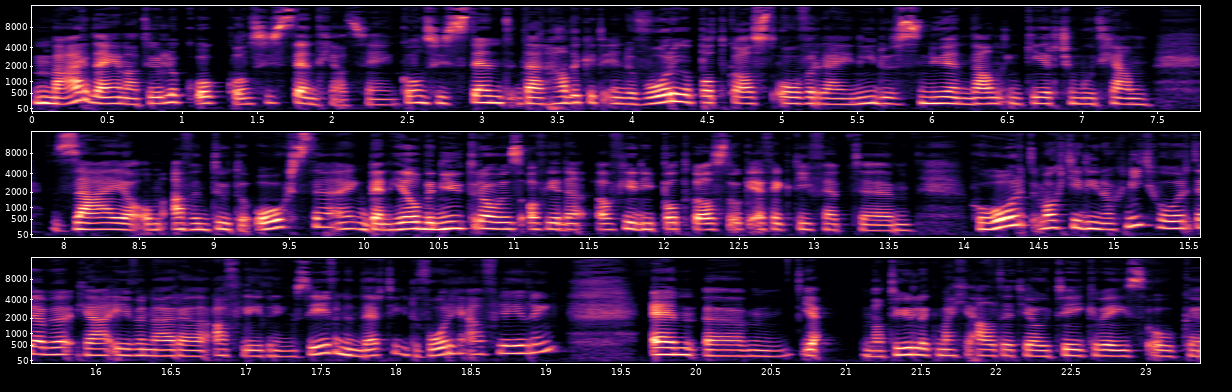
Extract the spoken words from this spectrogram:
maar dat je natuurlijk ook consistent gaat zijn. Consistent, daar had ik het in de vorige podcast over, dat je niet dus nu en dan een keertje moet gaan zaaien om af en toe te oogsten. Ik ben heel benieuwd trouwens of je, of je die podcast ook effectief hebt um, gehoord. Mocht je die nog niet gehoord hebben, ga even naar uh, aflevering 37, de vorige aflevering. En um, ja, natuurlijk mag je altijd jouw takeaways ook uh,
